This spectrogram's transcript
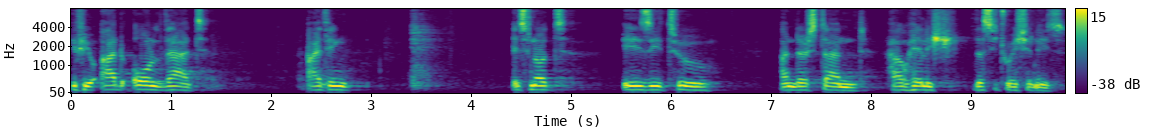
If you add all that, I think it's not easy to understand how hellish the situation is.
